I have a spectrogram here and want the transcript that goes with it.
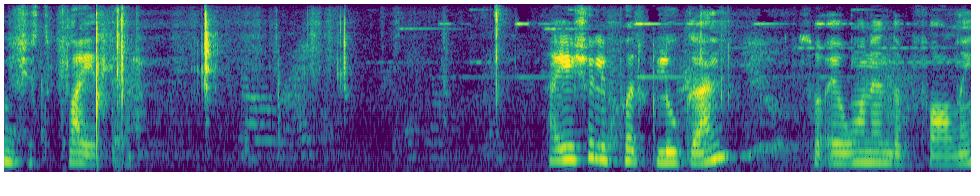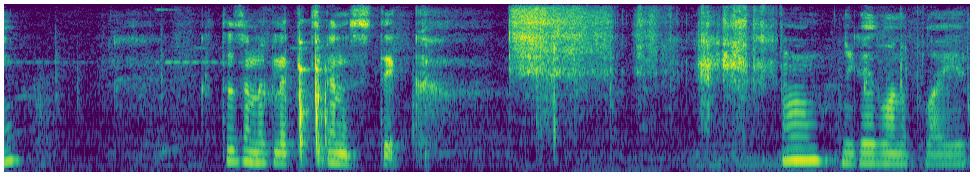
You just apply it there. I usually put glue gun so it won't end up falling. It doesn't look like it's gonna stick. Um, you guys want to apply it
